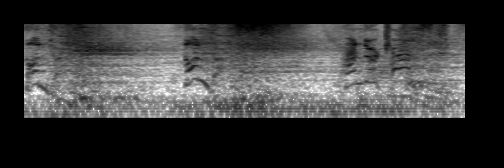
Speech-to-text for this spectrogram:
Thunder! Thunder! Thundercats!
